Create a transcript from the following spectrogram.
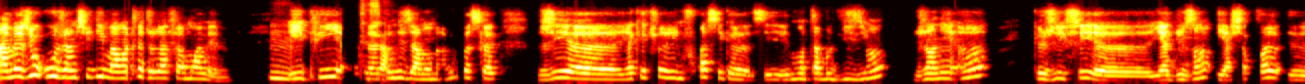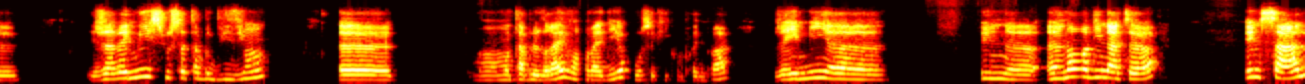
la mesure où je me suis dit, ma retraite, je vais la faire moi-même. Hmm. Et puis, euh, comme disait mon mari, parce que j'ai, euh, il y a quelque chose une fois, c'est que c'est mon tableau de vision. J'en ai un que j'ai fait euh, il y a deux ans, et à chaque fois, j'avais mis sous ce tableau de vision mon, tableau de rêve, on va dire, pour ceux qui ne comprennent pas. J'ai mis euh, une, euh, un ordinateur, une salle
